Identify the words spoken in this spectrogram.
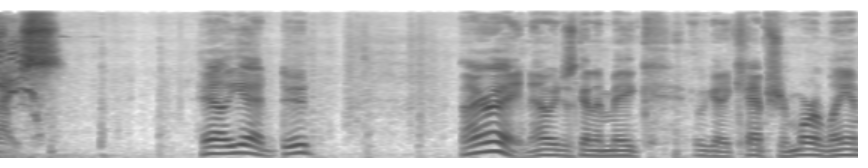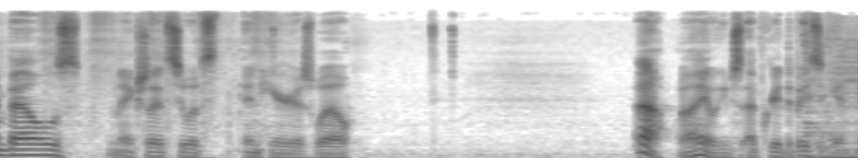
Nice. Hell yeah, dude. Alright, now we just gotta make... We gotta capture more Lamballs. And actually, let's see what's in here as well. Oh, well, hey, we can just upgrade the base again.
